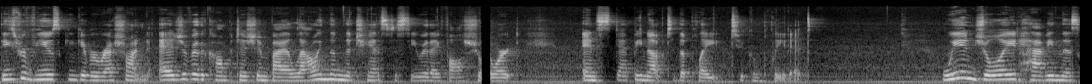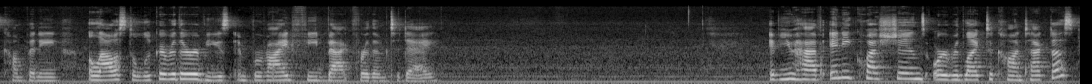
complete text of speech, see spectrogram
These reviews can give a restaurant an edge over the competition by allowing them the chance to see where they fall short and stepping up to the plate to complete it. We enjoyed having this company allow us to look over their reviews and provide feedback for them today. If you have any questions or would like to contact us,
